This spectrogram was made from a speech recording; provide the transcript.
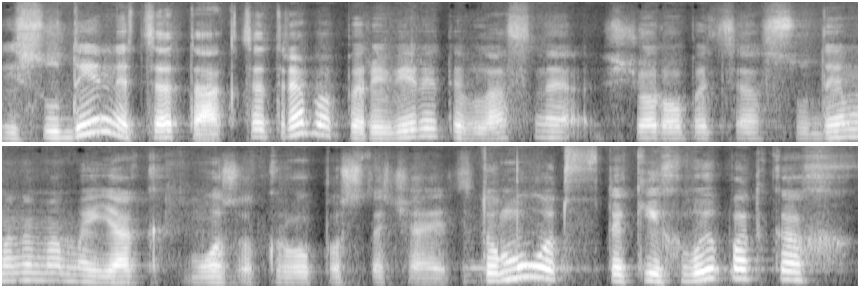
і судини це так. Це треба перевірити, власне, що робиться з судинами, як мозок кровопостачається. Тому, от в таких випадках,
